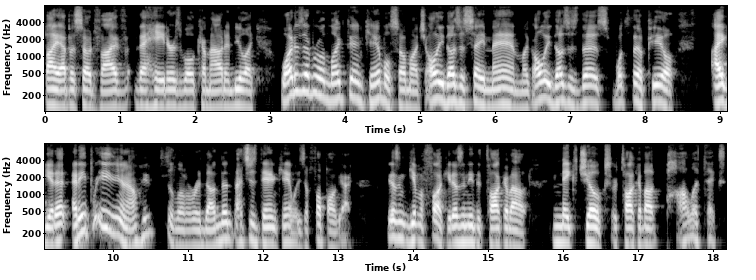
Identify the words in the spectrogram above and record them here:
by episode five, the haters will come out and be like, why does everyone like Dan Campbell so much? All he does is say, man, like all he does is this. What's the appeal? I get it. And he, he, you know, he's a little redundant. That's just Dan Campbell. He's a football guy. He doesn't give a fuck. He doesn't need to talk about, make jokes or talk about politics.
